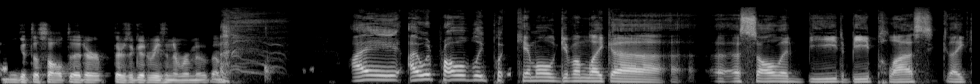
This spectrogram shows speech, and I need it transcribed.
someone gets assaulted or there's a good reason to remove him. I I would probably put Kimmel, give him like a a, a solid B to B plus. Like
